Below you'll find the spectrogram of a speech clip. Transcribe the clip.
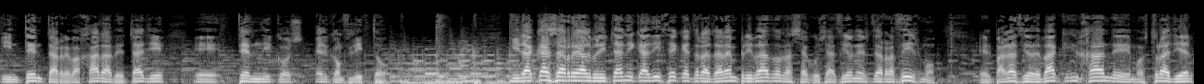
intenta rebajar a detalle eh, técnicos el conflicto. Y la Casa Real Británica dice que tratará en privado las acusaciones de racismo. El Palacio de Buckingham eh, mostró ayer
